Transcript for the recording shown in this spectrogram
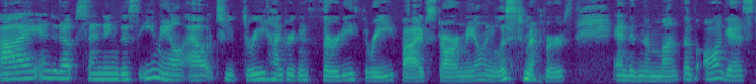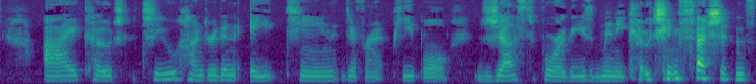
I ended up sending this email out to 333 five star mailing list members. And in the month of August, I coached 218 different people just for these mini coaching sessions.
